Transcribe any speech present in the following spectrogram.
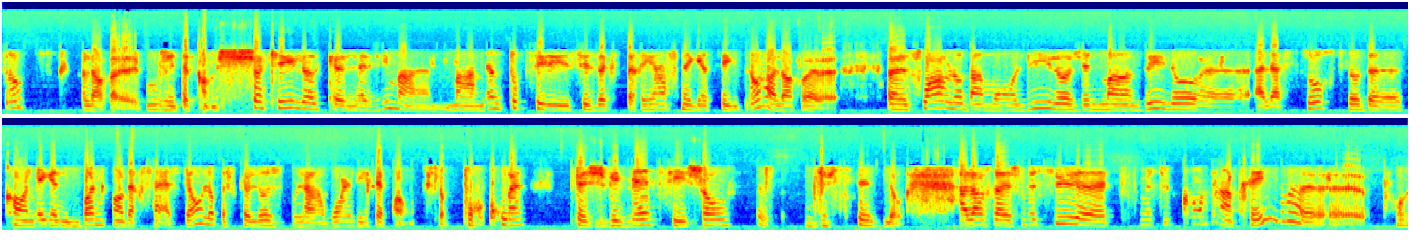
ça. Alors, euh, j'étais comme choquée là, que la vie m'emmène toutes ces, ces expériences négatives-là. Alors, euh, un soir, là, dans mon lit, là, j'ai demandé là, euh, à la source là, de qu'on ait une bonne conversation, là, parce que là, je voulais avoir les réponses. là. Pourquoi que je vivais ces choses difficiles là. Alors, euh, je me suis je me suis concentrée pour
